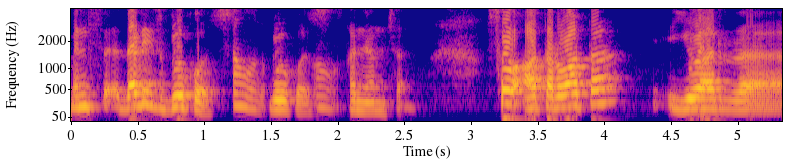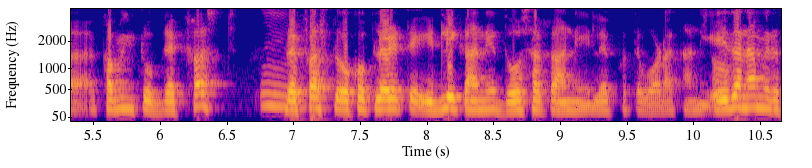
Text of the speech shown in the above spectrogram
Means that is glucose. Glucose consumption. So ఆ తర్వాత you are coming to breakfast. Breakfast ఒక ప్లేట్ ఇడ్లీ కానీ దోశ కానీ లేకపోతే వడ కానీ ఏదైనా మీరు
